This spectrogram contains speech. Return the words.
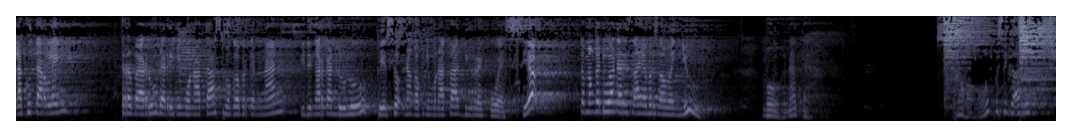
lagu Tarling terbaru dari Nyumonata semoga berkenan didengarkan dulu besok nanggap Nyumonata di request. Yuk, teman kedua dari saya bersama Nyu Monata. Pasti gak ada.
